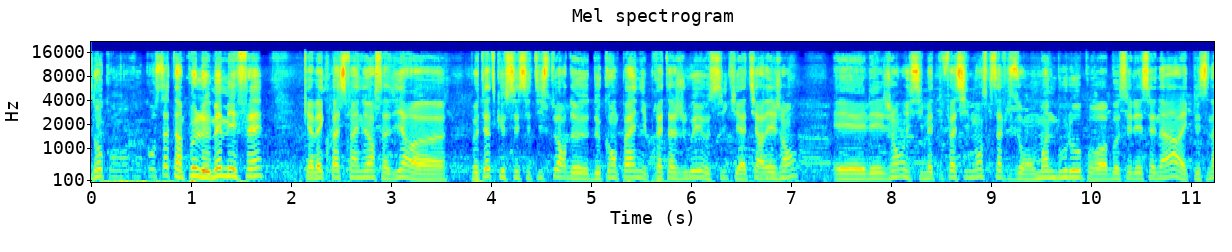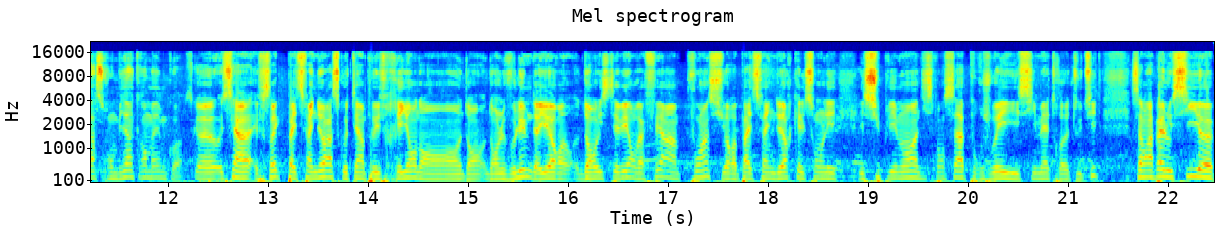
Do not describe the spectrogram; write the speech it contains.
Donc on, constate un peu le même effet qu'avec Pathfinder, c'est-à-dire euh, peut-être que c'est cette histoire de, campagne prête à jouer aussi qui attire les gens. Et les gens ils s'y mettent plus facilement parce qu'ils savent qu'ils auront moins de boulot pour bosser les scénars et que les scénars seront bien quand même. Quoi. C'est vrai que Pathfinder a ce côté un peu effrayant dans, dans, le volume. D'ailleurs, dans Rollis TV, on va faire un point sur Pathfinder, quels sont les, suppléments indispensables pour jouer et s'y mettre tout de suite? Ça me rappelle aussi. Euh,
